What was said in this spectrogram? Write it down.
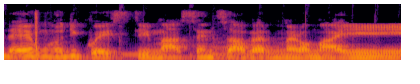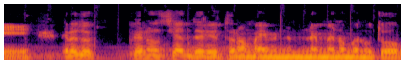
è uno di questi, ma senza avermelo mai... Credo che non sia addirittura mai nemmeno venuto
